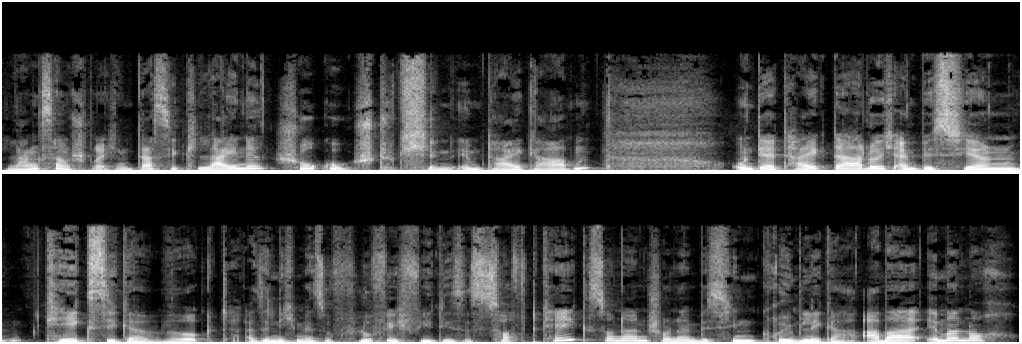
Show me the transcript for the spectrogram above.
langsam sprechen, dass sie kleine Schokostückchen im Teig haben und der Teig dadurch ein bisschen keksiger wirkt. Also nicht mehr so fluffig wie dieses Softcake, sondern schon ein bisschen krümeliger, aber immer noch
